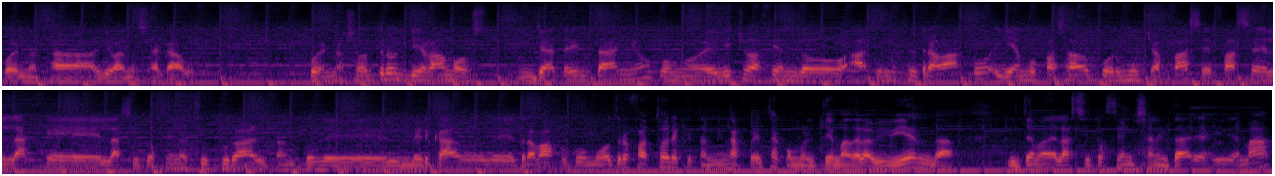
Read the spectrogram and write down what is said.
pues no está llevándose a cabo. Pues nosotros llevamos ya 30 años, como he dicho, haciendo, haciendo este trabajo y hemos pasado por muchas fases, fases en las que la situación estructural, tanto del mercado de trabajo como otros factores que también afectan, como el tema de la vivienda, el tema de las situaciones sanitarias y demás,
